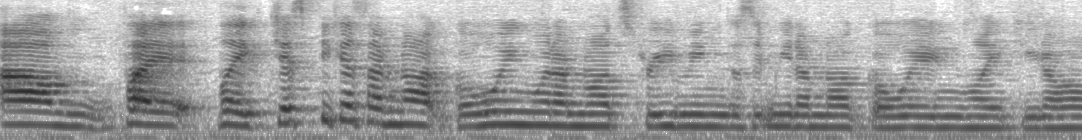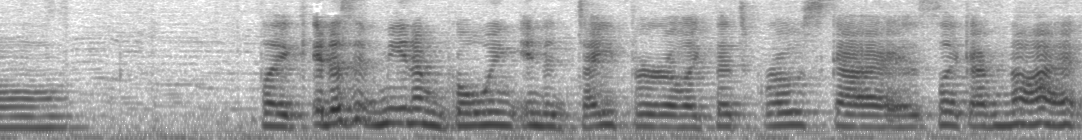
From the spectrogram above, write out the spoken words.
Um, but, like, just because I'm not going when I'm not streaming doesn't mean I'm not going, like, you know like, it doesn't mean I'm going in a diaper. Like, that's gross, guys. Like, I'm not...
